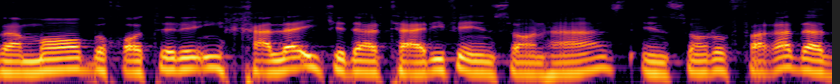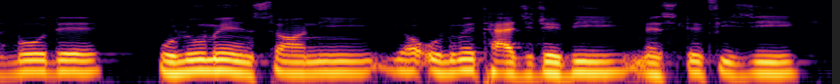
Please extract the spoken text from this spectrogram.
و ما به خاطر این خلایی که در تعریف انسان هست انسان رو فقط از بود علوم انسانی یا علوم تجربی مثل فیزیک،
